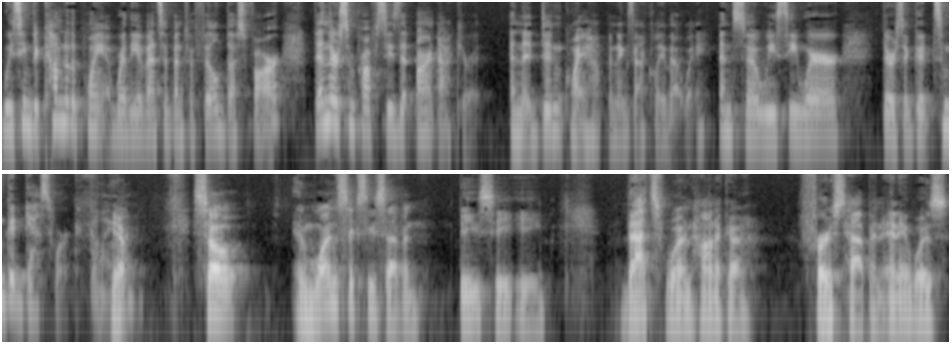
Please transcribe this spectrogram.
we seem to come to the point where the events have been fulfilled thus far, then there's some prophecies that aren't accurate and that didn't quite happen exactly that way. And so we see where there's a good, some good guesswork going on. Yep. So in 167 BCE, that's when Hanukkah first happened, and it was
